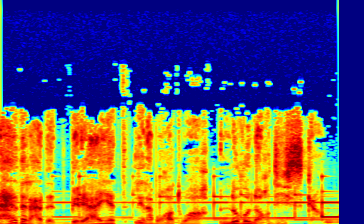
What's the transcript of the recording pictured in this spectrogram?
هذا العدد برعاية للابوغاتوار نوفو نورديسك.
